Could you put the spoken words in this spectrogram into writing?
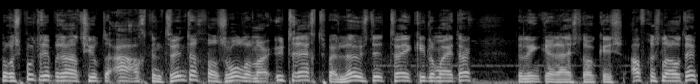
Nog een spoedreparatie op de A28 van Zwolle naar Utrecht bij Leusden 2 kilometer. De linkerrijstrook is afgesloten.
